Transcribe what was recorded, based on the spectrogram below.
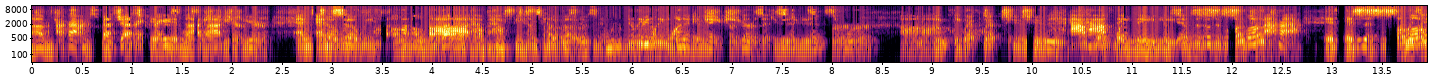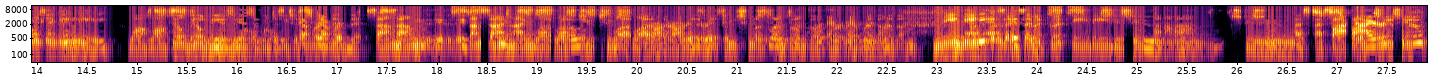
of tracks was just created last year. And, and so we thought a lot about these tempos, and we really wanted to make sure that students were um, equipped to, to have what they need. And so the slow track is, is as slow as it can be while, while still being musical. We discovered that some, some it's sometimes slow is too slow. There, are, there is a too slow tempo for every rhythm. Medium is a good speed to, um, to aspire to,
